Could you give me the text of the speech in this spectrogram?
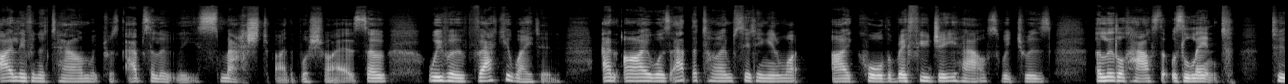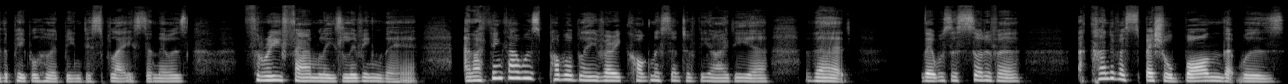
I live in a town which was absolutely smashed by the bushfires. So we were evacuated. And I was at the time sitting in what I call the refugee house, which was a little house that was lent to the people who had been displaced. And there was three families living there. And I think I was probably very cognizant of the idea that there was a sort of a, a kind of a special bond that was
